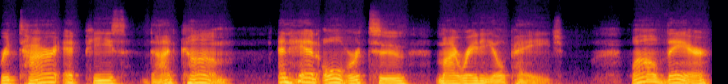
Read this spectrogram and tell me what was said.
retireatpeace.com, and head over to my radio page. While there,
